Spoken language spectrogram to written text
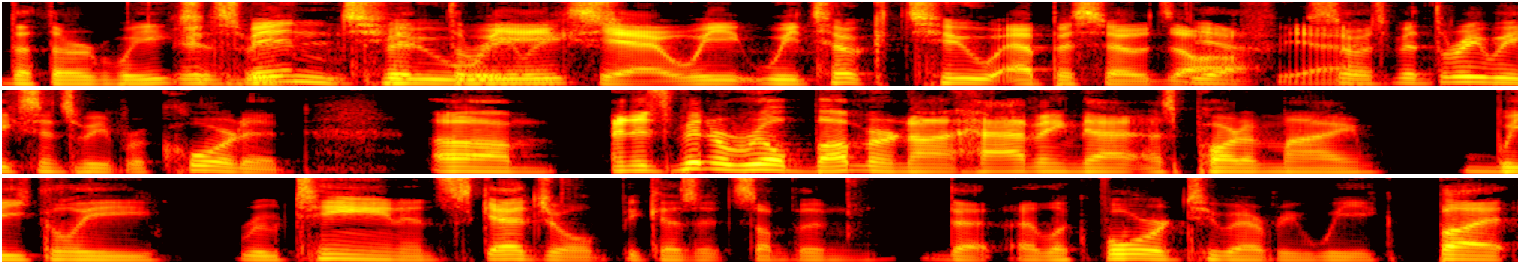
the third week it's been it's two three weeks. Yeah, we we took two episodes off. Yeah, So it's been three weeks since we've recorded. Um, and it's been a real bummer not having that as part of my weekly routine and schedule because it's something that I look forward to every week. But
